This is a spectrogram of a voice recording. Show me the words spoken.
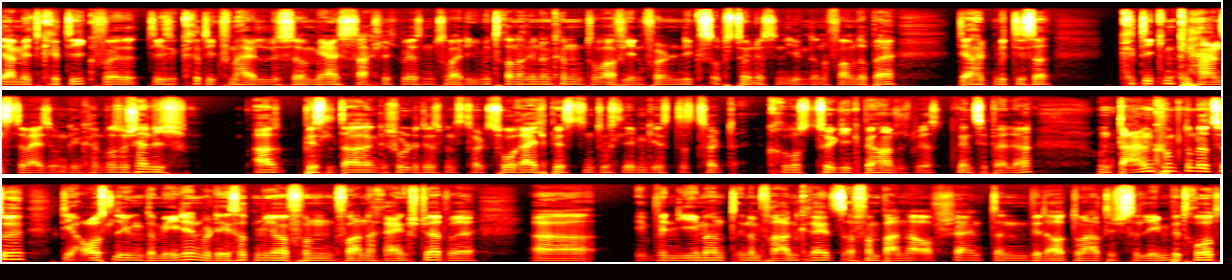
der mit Kritik, weil diese Kritik vom Heidel ist ja mehr als sachlich gewesen, soweit ich mich daran erinnern kann, und da war auf jeden Fall nichts Obszönes in irgendeiner Form dabei der halt mit dieser Kritik in keinster Weise umgehen kann. Was wahrscheinlich auch ein bisschen daran geschuldet ist, wenn du halt so reich bist und durchs Leben gehst, dass du halt großzügig behandelt wirst, prinzipiell. Ja. Und dann kommt noch dazu die Auslegung der Medien, weil das hat mir ja von vornherein gestört, weil äh, wenn jemand in einem Fadenkreuz auf einem Banner aufscheint, dann wird automatisch sein Leben bedroht,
